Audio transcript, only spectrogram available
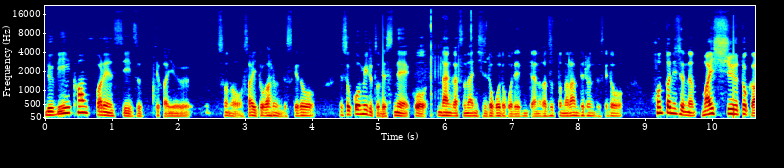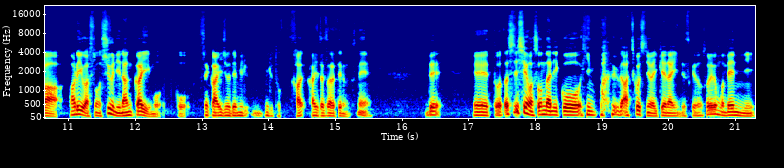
Ruby Conferences っていうかいう、そのサイトがあるんですけど、でそこを見るとですね、こう、何月何日どこどこでみたいなのがずっと並んでるんですけど、本当にですね、毎週とか、あるいはその週に何回も、こう、世界中で見る見ると開催されてるんですね。で、えっ、と、私自身はそんなにこう、頻繁、あちこちには行けないんですけど、それでも年に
